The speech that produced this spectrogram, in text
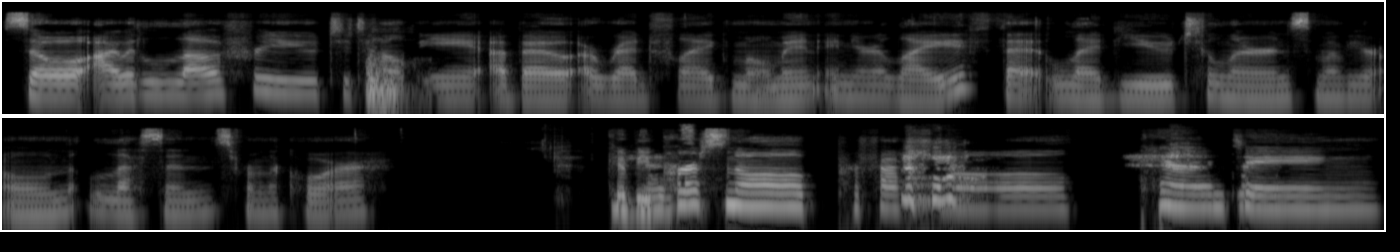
So I would love for you to tell me about a red flag moment in your life that led you to learn some of your own lessons from the core. Could be personal, professional, parenting,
